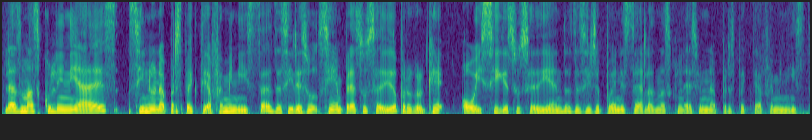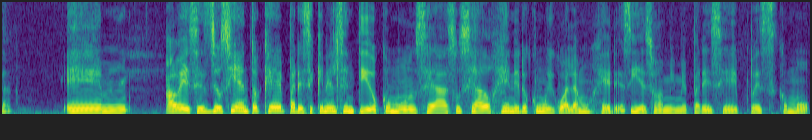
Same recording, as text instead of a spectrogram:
las masculinidades sin una perspectiva feminista, es decir, eso siempre ha sucedido, pero creo que hoy sigue sucediendo, es decir, se pueden estudiar las masculinidades sin una perspectiva feminista. Eh, a veces yo siento que parece que en el sentido común se ha asociado género como igual a mujeres y eso a mí me parece pues como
